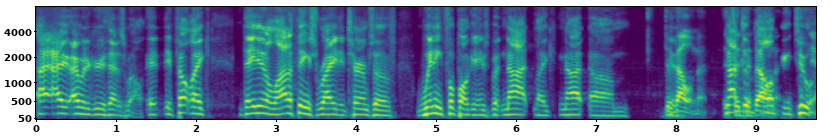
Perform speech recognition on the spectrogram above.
I, I, would agree with that as well. It, it felt like they did a lot of things right in terms of winning football games, but not like not um development. You know, not developing Tua. Yeah.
